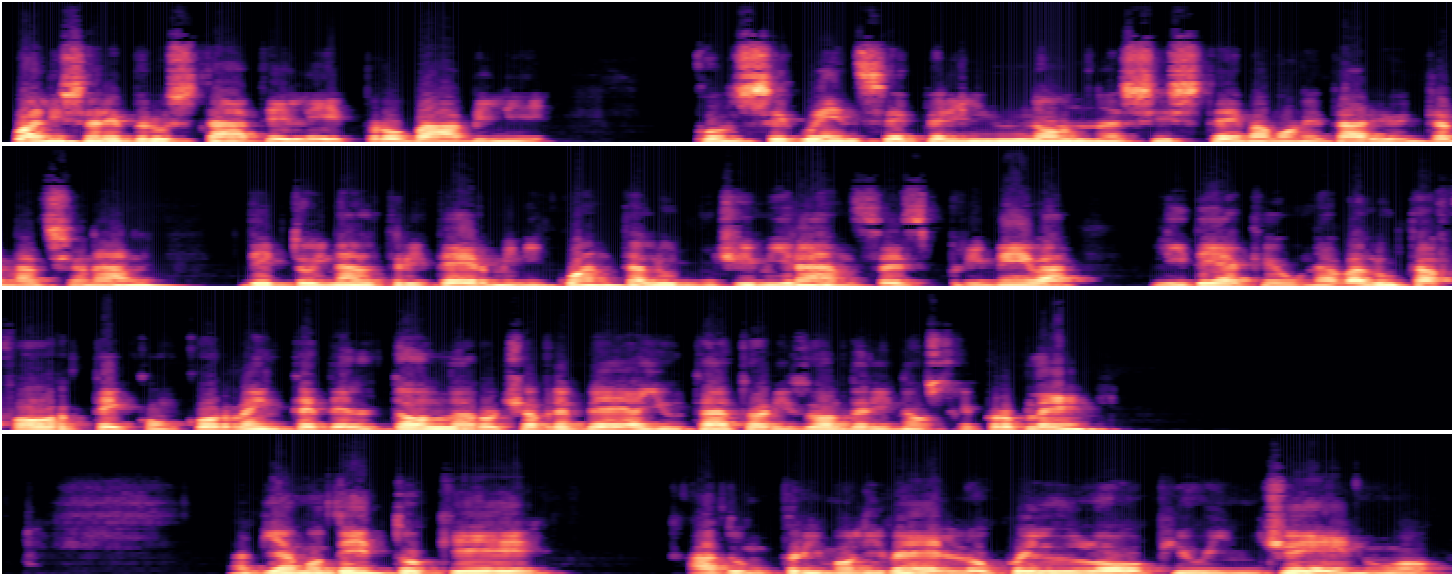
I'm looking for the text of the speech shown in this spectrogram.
quali sarebbero state le probabili conseguenze per il non sistema monetario internazionale? Detto in altri termini, quanta lungimiranza esprimeva l'idea che una valuta forte concorrente del dollaro ci avrebbe aiutato a risolvere i nostri problemi. Abbiamo detto che ad un primo livello, quello più ingenuo,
